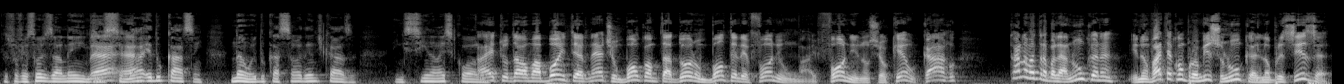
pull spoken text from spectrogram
Que os professores, além de É, ensinar, é. educassem. Não, educação é dentro de casa. Ensina na escola. Aí tu dá uma boa internet, um bom computador, um bom telefone, um iPhone, não sei o quê, um carro. O cara não vai trabalhar nunca, né? E não vai ter compromisso nunca, ele não precisa.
